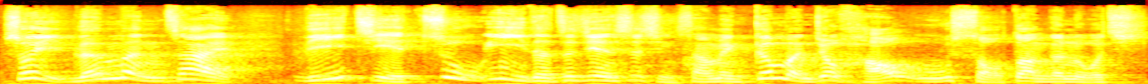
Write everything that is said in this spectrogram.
所以人们在理解注意的这件事情上面，根本就毫无手段跟逻辑。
